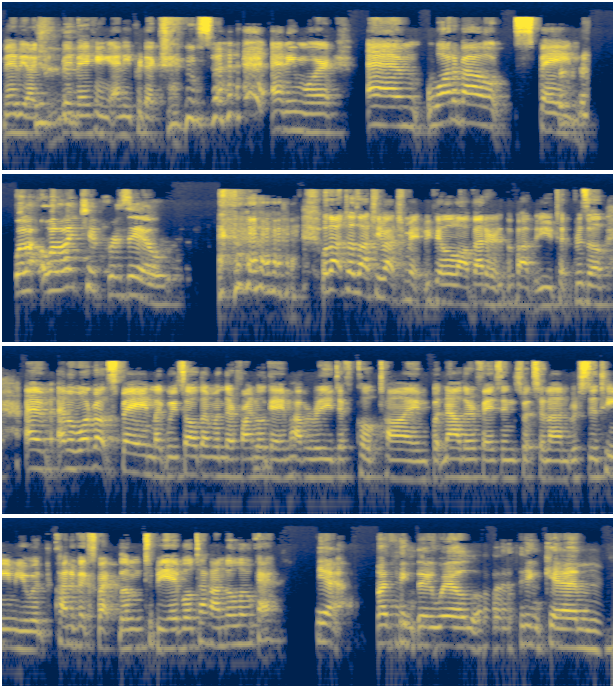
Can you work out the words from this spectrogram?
maybe I shouldn't be making any predictions anymore. Um, what about Spain? Well, well, I tipped Brazil. well, that does actually actually make me feel a lot better the fact that you tipped Brazil. Um, Emma, what about Spain? Like we saw them in their final game have a really difficult time, but now they're facing Switzerland, which is a team you would kind of expect them to be able to handle okay. Yeah, I think they will. I think um,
